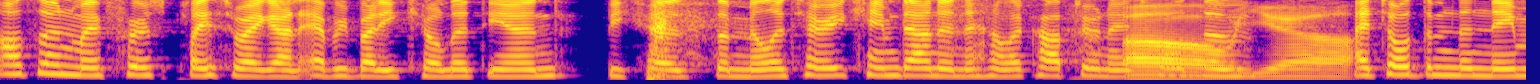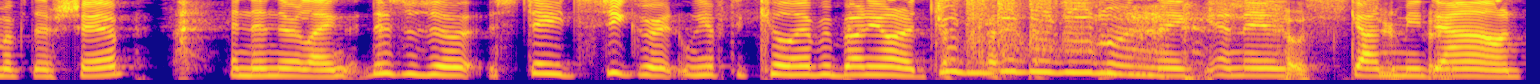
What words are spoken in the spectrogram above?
Also, in my first playthrough, I got everybody killed at the end because the military came down in a helicopter, and I told oh, them. yeah. I told them the name of the ship, and then they're like, "This is a state secret. We have to kill everybody on it." and they and they So gunned me down.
